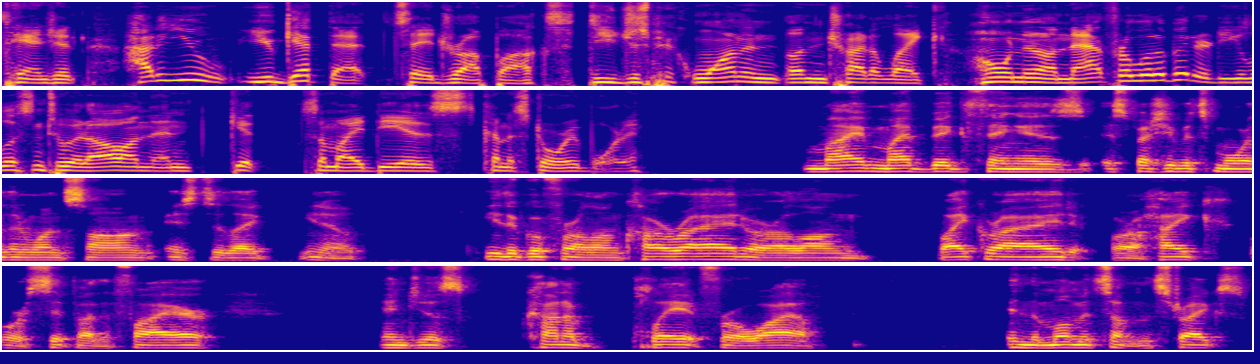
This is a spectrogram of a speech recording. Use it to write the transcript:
tangent. How do you you get that say Dropbox? Do you just pick one and, and try to like hone in on that for a little bit, or do you listen to it all and then get some ideas, kind of storyboarding? My, my big thing is, especially if it's more than one song is to like, you know, either go for a long car ride or a long bike ride or a hike or sit by the fire and just kind of play it for a while. In the moment something strikes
